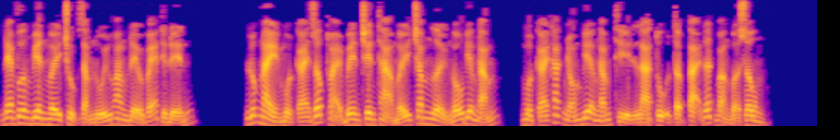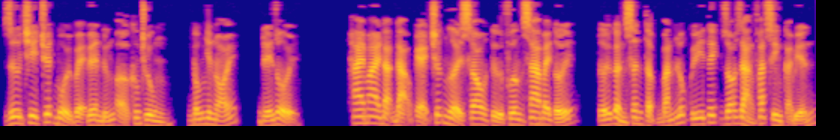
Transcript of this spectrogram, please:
đem phương viên mấy chục dặm núi hoang đều vẽ tiền đến. Lúc này một cái dốc thoải bên trên thả mấy trăm người ngẫu bia ngắm, một cái khác nhóm bia ngắm thì là tụ tập tại đất bằng bờ sông. Dư chi chuyết bồi vệ uyên đứng ở không trung, đông nhiên nói, đến rồi hai mai đạn đạo kẻ trước người sau từ phương xa bay tới tới gần sân tập bắn lúc quỹ tích rõ ràng phát sinh cải biến,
